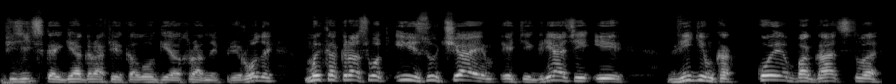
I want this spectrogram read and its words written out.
физической географии, экологии охраны природы – мы как раз вот и изучаем эти грязи и видим, какое богатство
